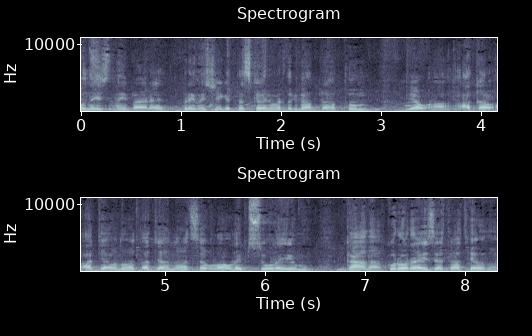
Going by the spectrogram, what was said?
un puses. īstenībā re, brīnišķīgi ir tas, ka viņi var tagad atbraukt un jau atkal atjaunot, atjaunot savu laulības solījumu. Kādā, kuru reizi tu atjauno?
